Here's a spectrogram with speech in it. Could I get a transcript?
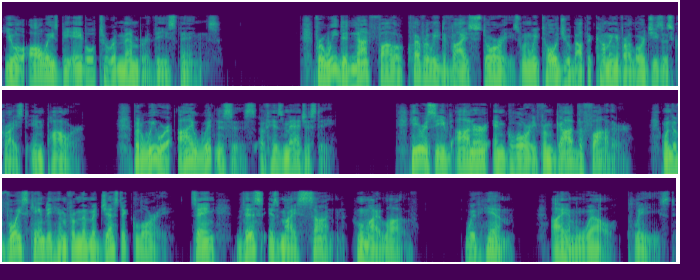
you will always be able to remember these things. For we did not follow cleverly devised stories when we told you about the coming of our lord jesus christ in power but we were eyewitnesses of his majesty. He received honor and glory from god the father when the voice came to him from the majestic glory saying this is my son whom i love. With him i am well pleased.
